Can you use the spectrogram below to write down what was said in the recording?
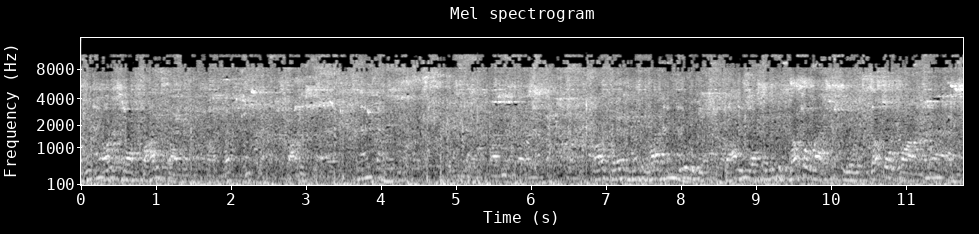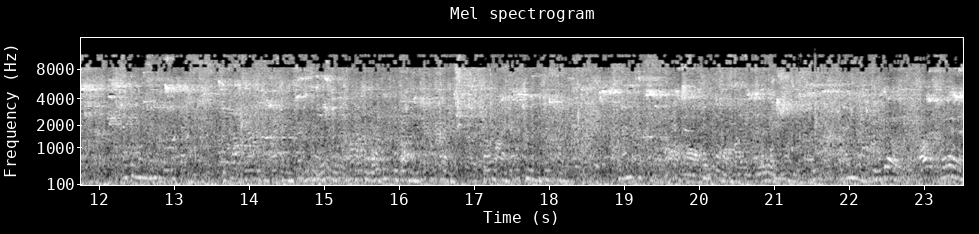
I think body side on next week. Body side. Double last double body. Go. Art man.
